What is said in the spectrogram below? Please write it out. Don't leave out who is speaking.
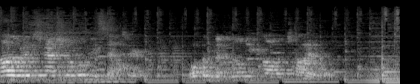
Speaker 1: Hollywood International Movie Center. Welcome to Columbia College Hollywood.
